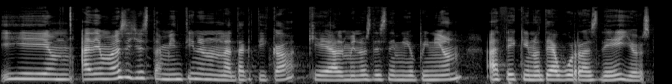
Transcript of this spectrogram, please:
Y mm, además ellos también tienen una táctica que, al menos desde mi opinión, hace que no te aburras de ellos.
